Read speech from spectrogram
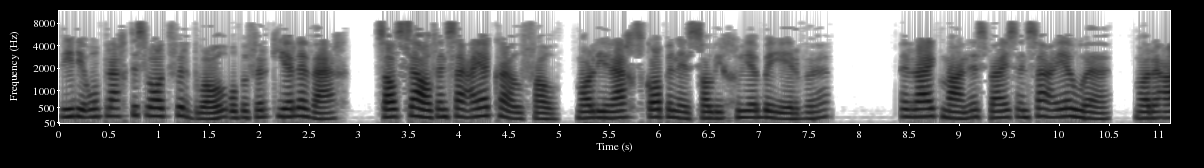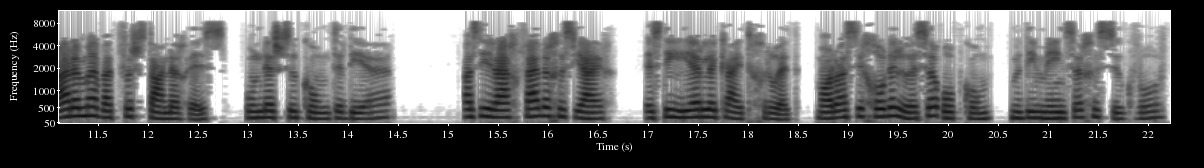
Wie die oprechte slaat verdwaal op een verkeerde weg, zal zelf in sy eie kuil val, maar die rechtskapenis zal die goeie beërwe. Een rijk man is wijs in sy eie oe, maar een arme wat verstandig is, onderzoek om te dee. Als die rechtvaardig is juig, is die heerlijkheid groot, maar als die goddeloze opkom, moet die mensen gesoek worden.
